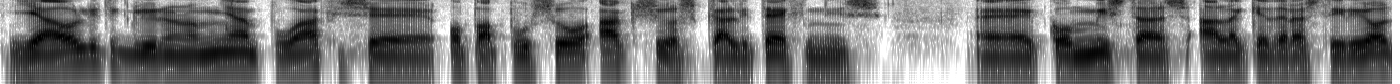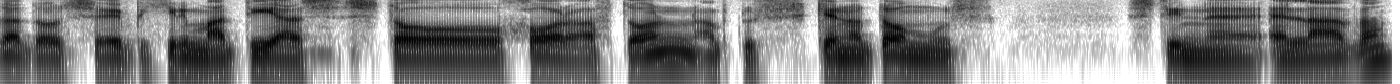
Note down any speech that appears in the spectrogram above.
για όλη την κληρονομιά που άφησε ο παππούς σου, άξιος καλλιτέχνης, ε, κομίστας αλλά και δραστηριότατος επιχειρηματίας στο χώρο αυτόν, από τους καινοτόμους στην ε, Ελλάδα,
